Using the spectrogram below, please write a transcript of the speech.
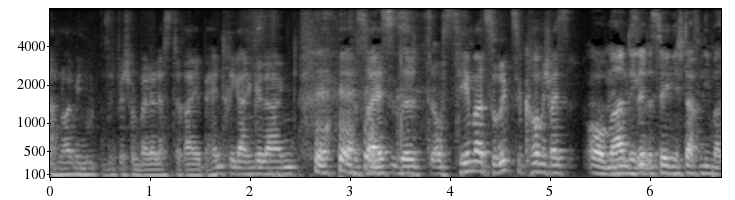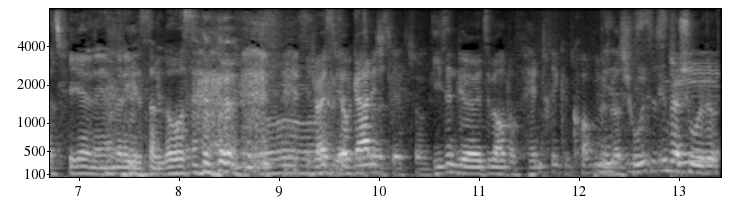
nach neun Minuten sind wir schon bei der Lästerei bei Hendrik angelangt. Das heißt, äh, aufs Thema zurückzukommen, ich weiß, Oh Mann, Digga, deswegen, ich darf niemals fehlen, ey. Wenn geht es dann los. ich weiß jetzt auch gar nicht, wie sind wir jetzt überhaupt auf Hendrik gekommen? Über das Schulsystem? Über Schule.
